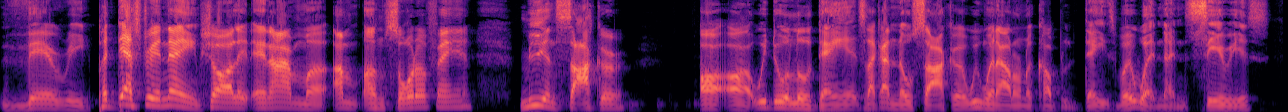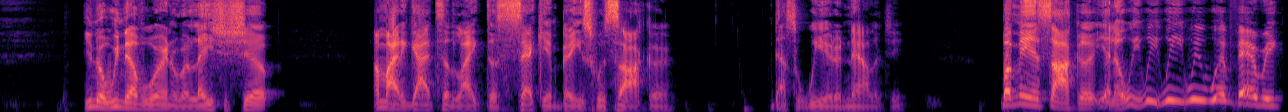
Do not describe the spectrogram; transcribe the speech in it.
very pedestrian name, Charlotte, and I'm uh, I'm I'm sort of a fan. Me and soccer are, are we do a little dance. Like I know soccer. We went out on a couple of dates, but it wasn't nothing serious. You know, we never were in a relationship. I might have got to like the second base with soccer. That's a weird analogy. But me and soccer, you know, we we we we were very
